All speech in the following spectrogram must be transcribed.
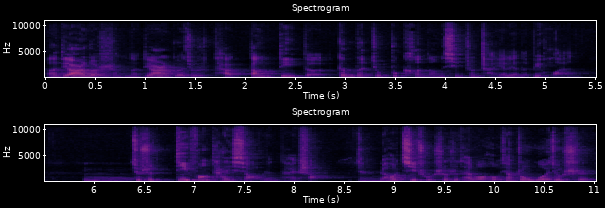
呃，第二个是什么呢？第二个就是它当地的根本就不可能形成产业链的闭环，嗯，就是地方太小，人太少。然后基础设施太落后，像中国就是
